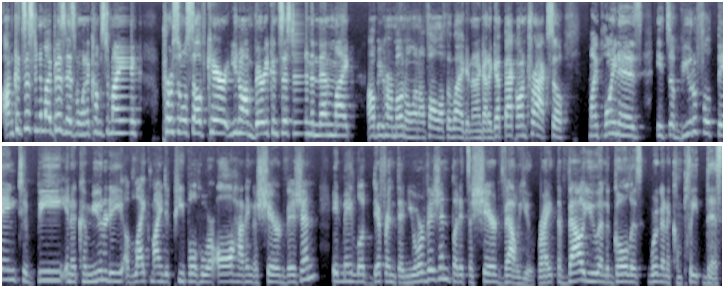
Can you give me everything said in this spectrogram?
I'm consistent in my business, but when it comes to my personal self care, you know, I'm very consistent. And then, like, I'll be hormonal and I'll fall off the wagon and I got to get back on track. So, my point is, it's a beautiful thing to be in a community of like minded people who are all having a shared vision. It may look different than your vision, but it's a shared value, right? The value and the goal is we're going to complete this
